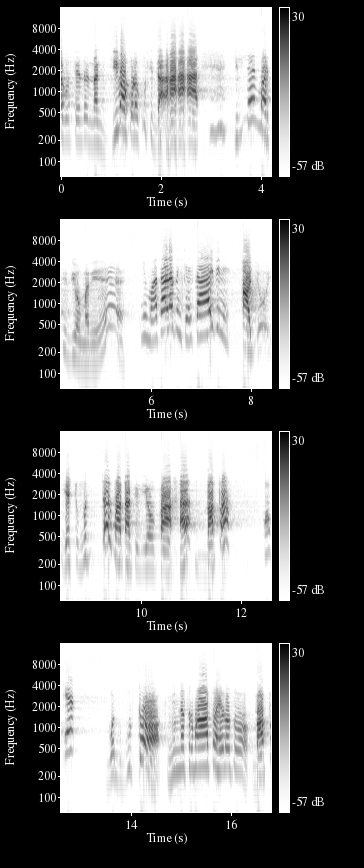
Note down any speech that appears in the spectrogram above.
ಆಗುತ್ತೆ ಅಂದ್ರೆ ನನ್ ಜೀವ ಕೊಡಕ್ಕೂ ಸಿದ್ಧ ಇಲ್ಲೇನ್ ಮಾಡ್ತಿದ್ಯೋ ಮರಿ ನೀವ್ ಮಾತಾಡೋದನ್ನ ಕೇಳ್ತಾ ಇದ್ದೀನಿ ಅಯ್ಯೋ ಎಷ್ಟು ಮುದ್ದಾಗಿ ಮಾತಾಡ್ತಿದ್ಯೋಪ್ಪ ಬಾಪ ಯಾಕೆ ಒಂದ್ ಗುಟ್ಟು ನಿನ್ನ ಹತ್ರ ಮಾತ್ರ ಹೇಳೋದು ಬಾಪ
